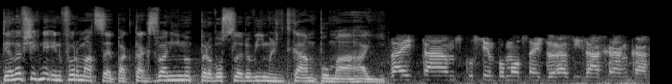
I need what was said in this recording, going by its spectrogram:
Tyhle všechny informace pak takzvaným prvosledovým hlídkám pomáhají. Zajď tam, zkusím pomoct, než dorazí záchranka.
